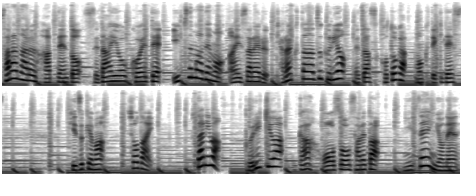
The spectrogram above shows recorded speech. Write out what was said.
さらなる発展と世代を超えていつまでも愛されるキャラクター作りを目指すことが目的です。日付は初代。2人はプリキュアが放送された2004年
